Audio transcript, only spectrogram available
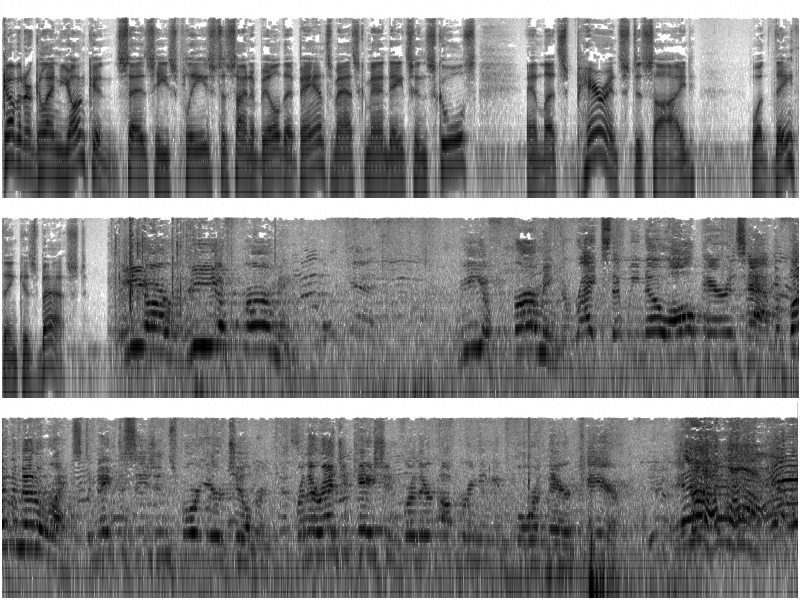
Governor Glenn Youngkin says he's pleased to sign a bill that bans mask mandates in schools and lets parents decide what they think is best. We are reaffirming, reaffirming the rights that we know all parents have, the fundamental rights to make decisions for your children, for their education, for their upbringing, and for their care. Yeah.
